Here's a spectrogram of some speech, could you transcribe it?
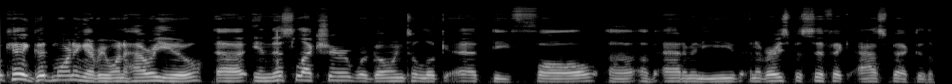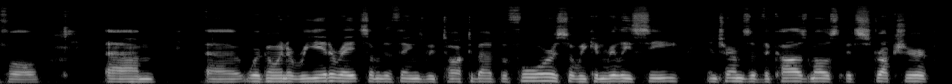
Okay, good morning, everyone. How are you? Uh, in this lecture, we're going to look at the fall uh, of Adam and Eve and a very specific aspect of the fall. Um, uh, we're going to reiterate some of the things we've talked about before so we can really see, in terms of the cosmos, its structure,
